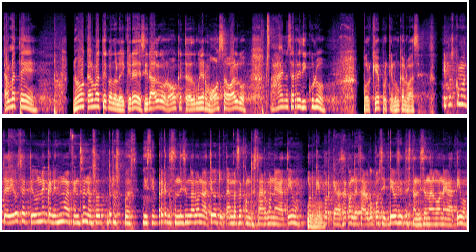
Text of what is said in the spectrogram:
cálmate. No, cálmate cuando le quiere decir algo, no, que te ves muy hermosa o algo. Ay, no seas ridículo. ¿Por qué? Porque nunca lo hace. Y pues como te digo, se activa un mecanismo de defensa en nosotros, pues, y siempre que te están diciendo algo negativo, tú también vas a contestar algo negativo. ¿Por qué? Porque vas a contestar algo positivo si te están diciendo algo negativo.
